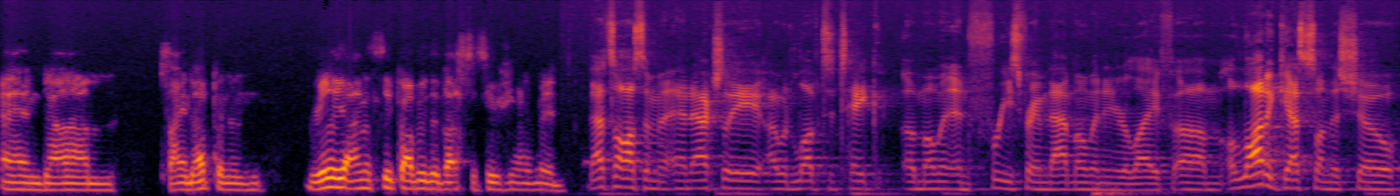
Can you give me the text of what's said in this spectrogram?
and um, signed up and really honestly probably the best decision I've made. That's awesome. And actually, I would love to take a moment and freeze frame that moment in your life. Um, a lot of guests on this show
